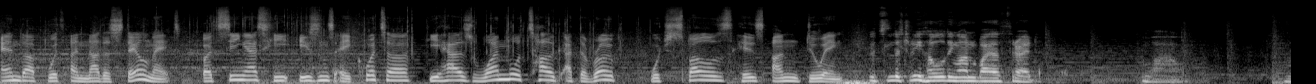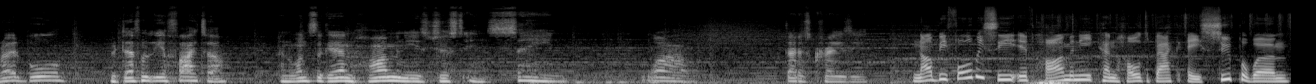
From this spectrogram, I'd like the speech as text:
end up with another stalemate. But seeing as he isn't a quitter, he has one more tug at the rope, which spells his undoing. It's literally holding on by a thread. Wow. Red Bull, you're definitely a fighter. And once again, Harmony is just insane. Wow. That is crazy. Now before we see if Harmony can hold back a superworm,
